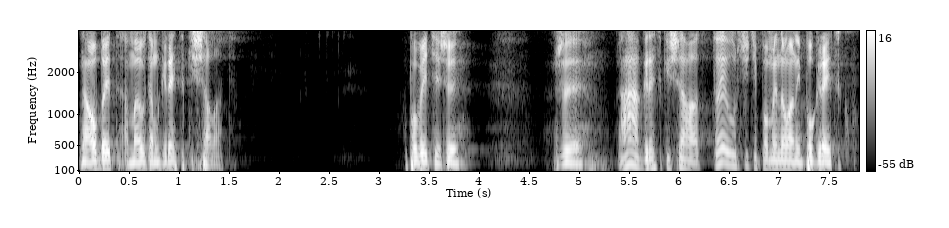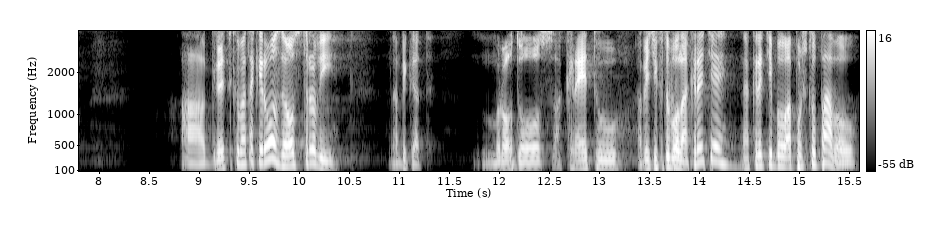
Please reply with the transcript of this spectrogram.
na obed a majú tam grecký šalát. A poviete, že že á, grecký šalát, to je určite pomenovaný po Grécku. A Grécko má také rôzne ostrovy, napríklad Rodos a Krétu. A viete, kto bol na Krete? Na Krete bol Apoštol Pavol.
